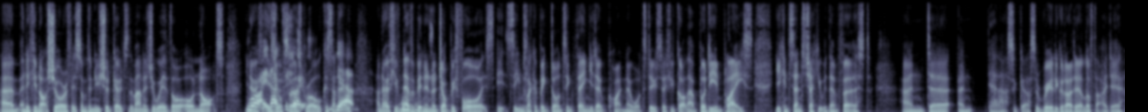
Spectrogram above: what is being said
Um, and if you're not sure if it's something you should go to the manager with or, or not, you know, right, if it is your first great, role, because I know yeah. I know if you've never been mm-hmm. in a job before, it's, it seems like a big daunting thing. You don't quite know what to do. So if you've got that buddy in place, you can sense check it with them first. And uh, and yeah, that's a that's a really good idea. I love that idea.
